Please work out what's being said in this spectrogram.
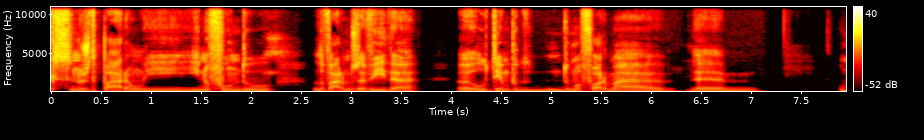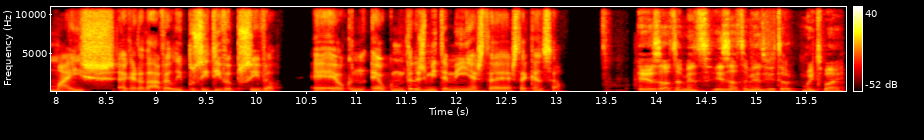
que se nos deparam e, e, no fundo levarmos a vida, eh, o tempo de, de uma forma eh, o mais agradável e positiva possível. É, é o que, é o que me transmite a mim esta, esta canção. Exatamente, exatamente, Vitor. Muito bem.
